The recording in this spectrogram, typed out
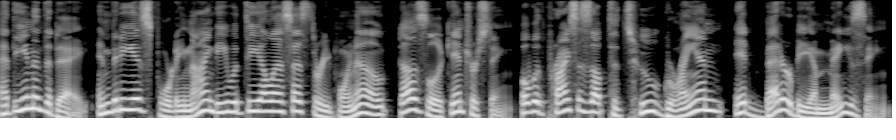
At the end of the day, Nvidia's 4090 with DLSS 3.0 does look interesting, but with prices up to 2 grand, it better be amazing.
